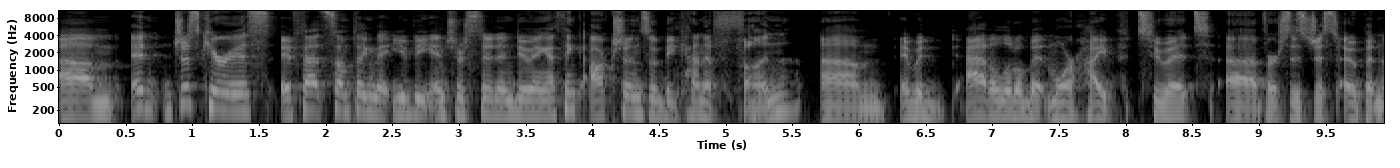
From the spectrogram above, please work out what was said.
Um, and just curious if that's something that you'd be interested in doing. I think auctions would be kind of fun. Um, it would add a little bit more hype to it uh, versus just open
